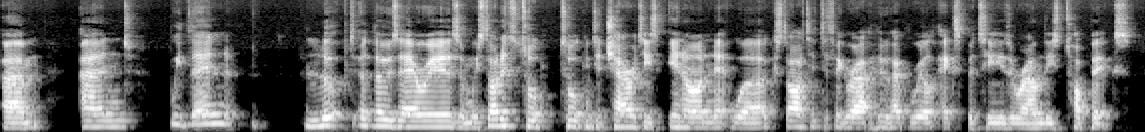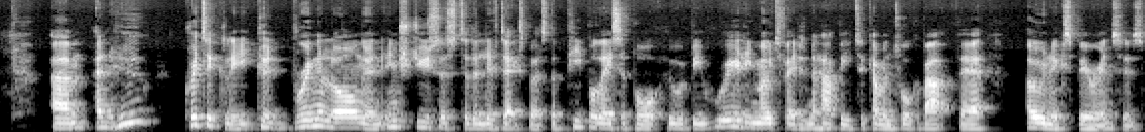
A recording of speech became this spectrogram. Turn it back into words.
Um, and we then looked at those areas and we started to talk talking to charities in our network started to figure out who had real expertise around these topics um, and who critically could bring along and introduce us to the lived experts the people they support who would be really motivated and happy to come and talk about their own experiences.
